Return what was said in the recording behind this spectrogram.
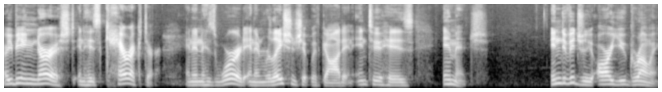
Are you being nourished in his character and in his word and in relationship with God and into his image? Individually, are you growing?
